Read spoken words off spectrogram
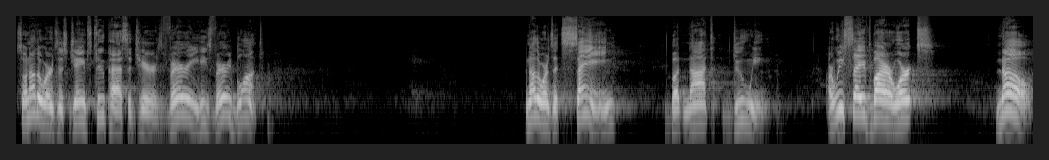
So, in other words, this James 2 passage here is very, he's very blunt. In other words, it's saying, but not doing. Are we saved by our works? No.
